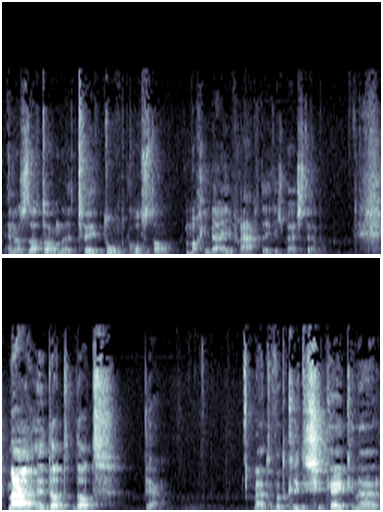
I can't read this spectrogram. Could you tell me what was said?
En als dat dan uh, twee ton kost, dan mag je daar je vraagtekens bij stellen. Maar uh, dat, dat, ja, laten we wat kritischer kijken naar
